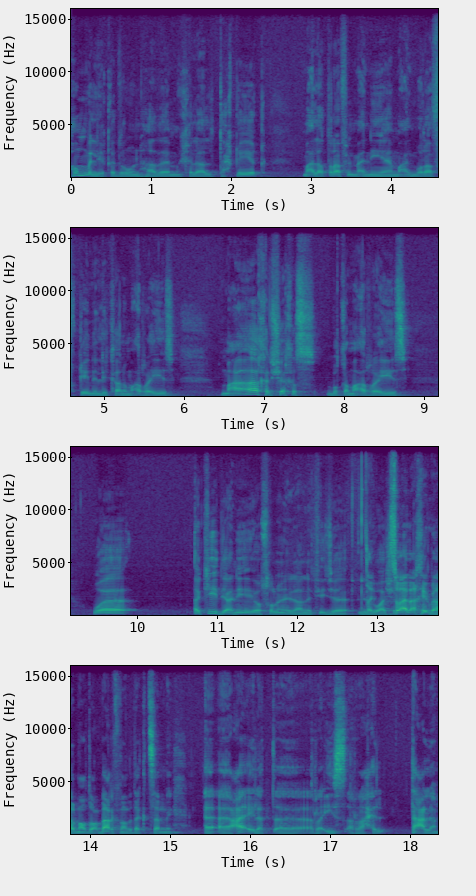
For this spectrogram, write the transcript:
هم اللي يقدرون هذا من خلال التحقيق مع الأطراف المعنية مع المرافقين اللي كانوا مع الرئيس مع آخر شخص بقى مع الرئيس. وأكيد يعني يوصلون إلى نتيجة طيب سؤال أخير بهالموضوع بعرف ما بدك تسمي. عائلة الرئيس الراحل تعلم؟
